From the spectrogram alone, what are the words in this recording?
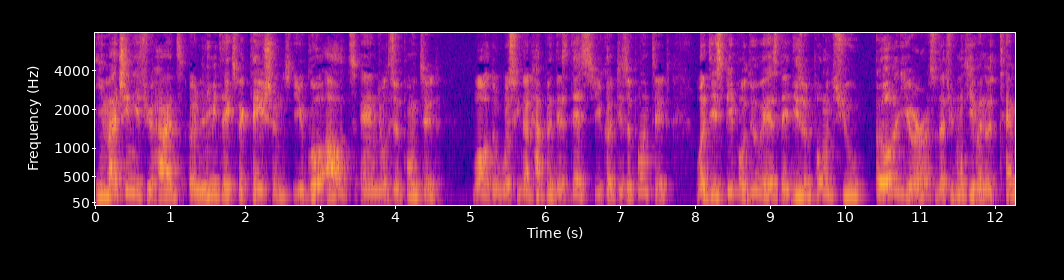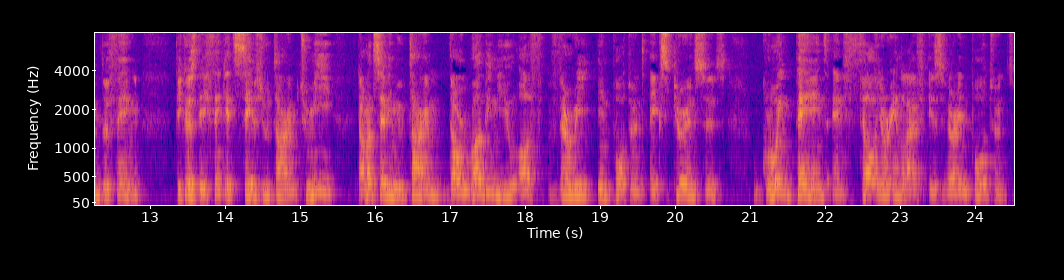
Imagine if you had unlimited expectations. You go out and you're disappointed. Well, the worst thing that happened is this you got disappointed. What these people do is they disappoint you earlier so that you don't even attempt the thing because they think it saves you time. To me, they're not saving you time, they're robbing you of very important experiences. Growing pains and failure in life is very important.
